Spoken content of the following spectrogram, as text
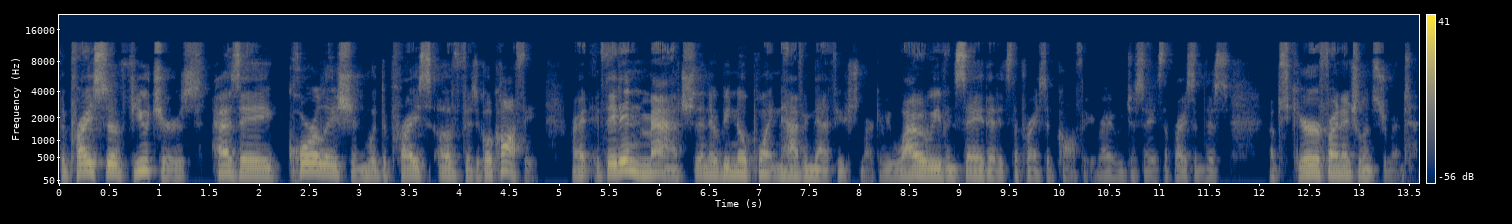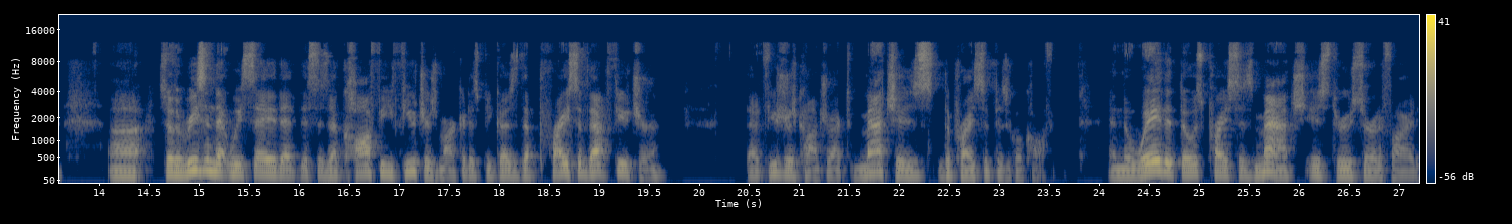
the price of futures has a correlation with the price of physical coffee, right? If they didn't match, then there would be no point in having that futures market. I mean, why would we even say that it's the price of coffee, right? We just say it's the price of this obscure financial instrument. Uh, so the reason that we say that this is a coffee futures market is because the price of that future, that futures contract, matches the price of physical coffee. And the way that those prices match is through certified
